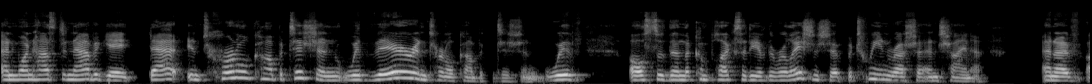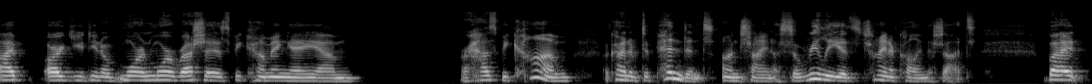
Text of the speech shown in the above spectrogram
And one has to navigate that internal competition with their internal competition with also then the complexity of the relationship between Russia and China. And I've I've argued you know more and more Russia is becoming a um, or has become a kind of dependent on China. So really is China calling the shots. But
